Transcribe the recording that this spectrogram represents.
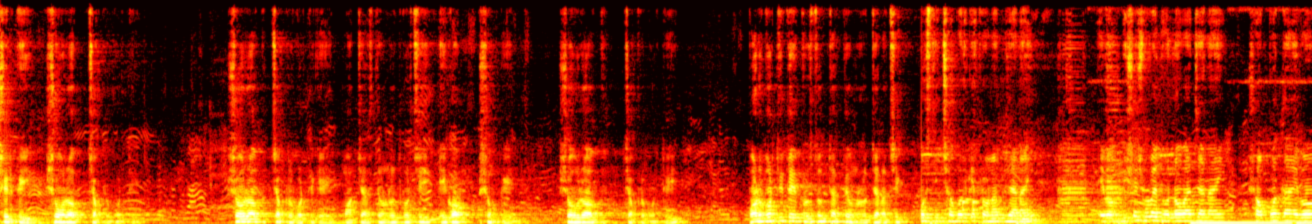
শিল্পী সৌরভ চক্রবর্তী। সৌরভ চক্রবর্তীকে মঞ্চে আসতে অনুরোধ করছি, একক সংগীত সৌরভ চক্রবর্তী, পরবর্তীতে প্রস্তুত থাকতে অনুরোধ জানাচ্ছি। উপস্থিত সকলকে প্রণাম জানাই এবং বিশেষভাবে ধন্যবাদ জানাই সম্পদা এবং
